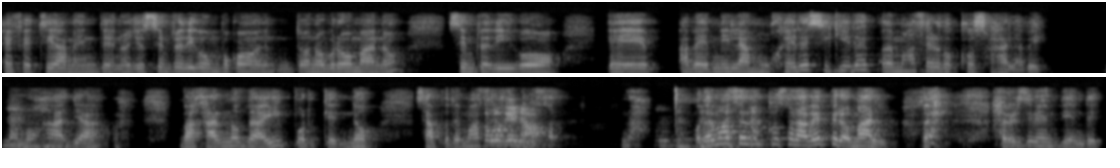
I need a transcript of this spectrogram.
Efectivamente, ¿no? Yo siempre digo un poco en tono broma, ¿no? Siempre digo, eh, a ver, ni las mujeres si quieres podemos hacer dos cosas a la vez. Vamos a ya bajarnos de ahí porque no. O sea, podemos hacer, dos, no? Cosas, no. podemos hacer dos cosas a la vez, pero mal. a ver si me entiende.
